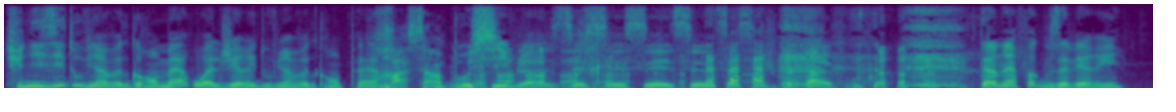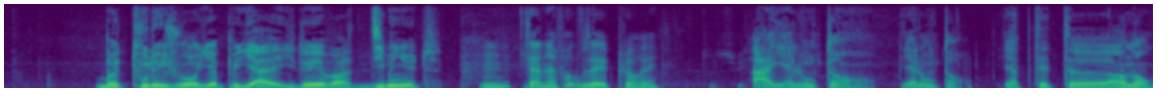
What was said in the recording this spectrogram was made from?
Tunisie, d'où vient votre grand-mère ou Algérie, d'où vient votre grand-père Ah, c'est impossible. C'est, c'est, c'est, ça, c'est, je peux pas répondre. Dernière fois que vous avez ri Bah, tous les jours. Il, y a, il, y a- il doit y avoir 10 minutes. Hmm. Dernière fois que vous avez pleuré Ah, il y a longtemps. Il y a longtemps. Il y a peut-être euh, un an.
